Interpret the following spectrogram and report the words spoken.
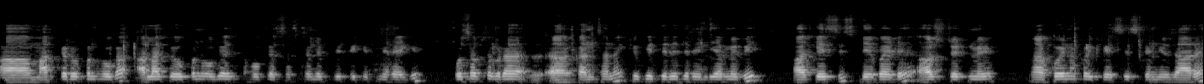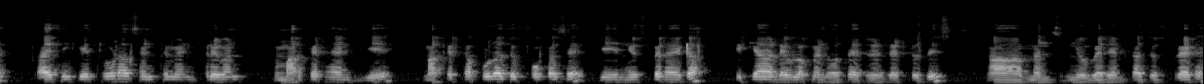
मार्केट ओपन होगा। हालाँकि ओपन हो गए होकर सस्टेनेबिलिटी कितनी रहेगी वो सबसे बड़ा कंसर्न है क्योंकि धीरे धीरे इंडिया में भी केसेस डे बाय डे हर स्टेट में आ, कोई ना कोई केसेस के न्यूज़ आ रहे हैं। आई थिंक ये थोड़ा सेंटिमेंट ड्रिवन मार्केट है ये। मार्केट का पूरा जो फोकस है ये न्यूज़ पे रहेगा कि क्या डेवलपमेंट होता है related to this new variant का जो स्प्रेड है।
